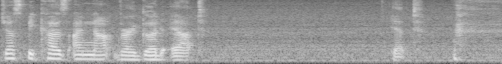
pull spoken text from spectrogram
just because I'm not very good at it.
